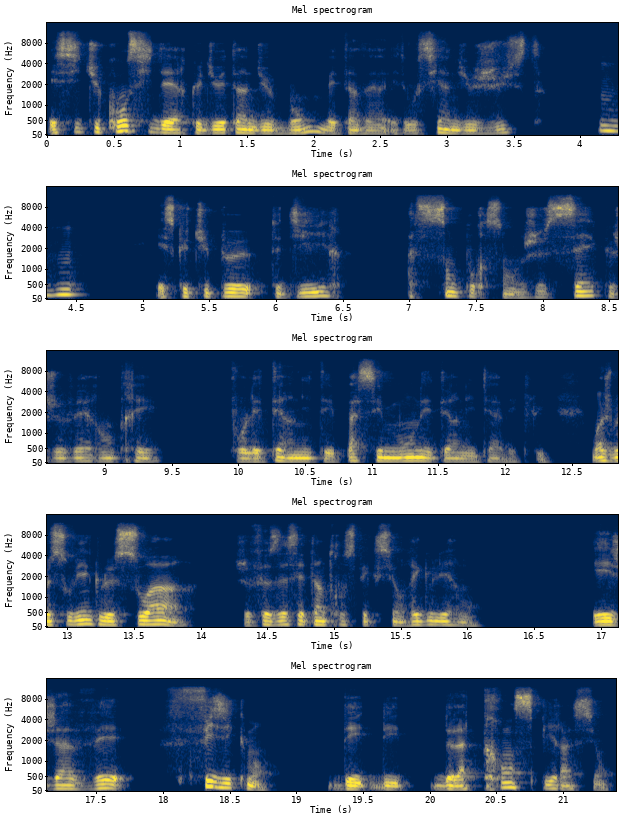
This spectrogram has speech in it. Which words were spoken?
et si tu considères que Dieu est un Dieu bon, mais est aussi un Dieu juste, mmh est-ce que tu peux te dire à 100%, je sais que je vais rentrer pour l'éternité, passer mon éternité avec lui. Moi, je me souviens que le soir, je faisais cette introspection régulièrement et j'avais physiquement des, de la transpiration.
